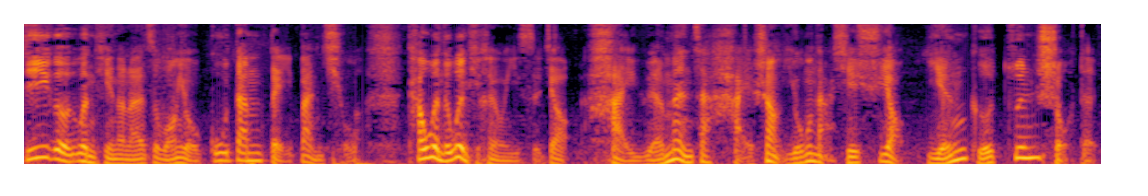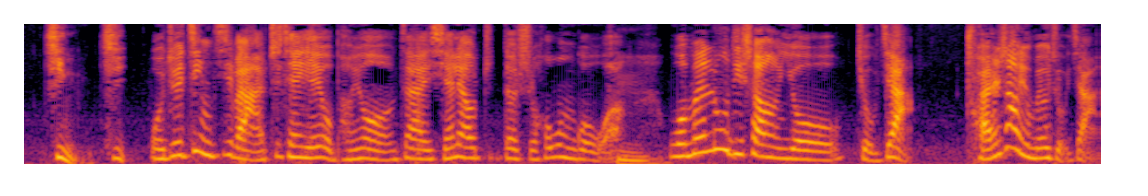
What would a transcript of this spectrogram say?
第一个问题呢，来自网友孤单北半球，他问的问题很有意思，叫海员们在海上有哪些需要严格遵守的禁忌？我觉得禁忌吧，之前也有朋友在闲聊的时候问过我，嗯我们陆地上有酒驾，船上有没有酒驾？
